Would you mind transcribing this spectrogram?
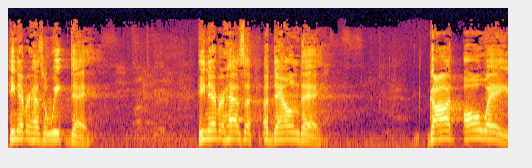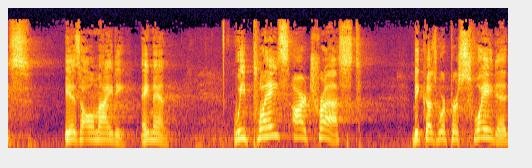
He never has a weekday, He never has a, a down day. God always is Almighty. Amen. We place our trust because we're persuaded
